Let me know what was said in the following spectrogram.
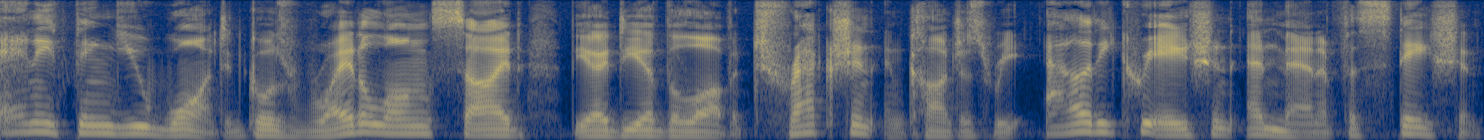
anything you want. It goes right alongside the idea of the law of attraction and conscious reality creation and manifestation.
